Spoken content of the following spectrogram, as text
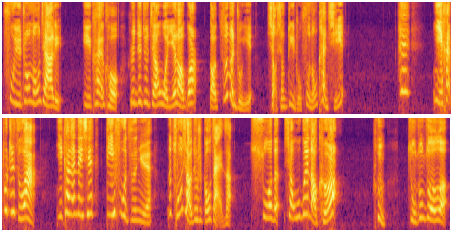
富裕中农家里，一开口，人家就讲我爷老官搞资本主义，想向地主富农看齐。嘿，你还不知足啊？你看看那些地富子女，那从小就是狗崽子，缩的像乌龟脑壳。哼，祖宗作恶，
